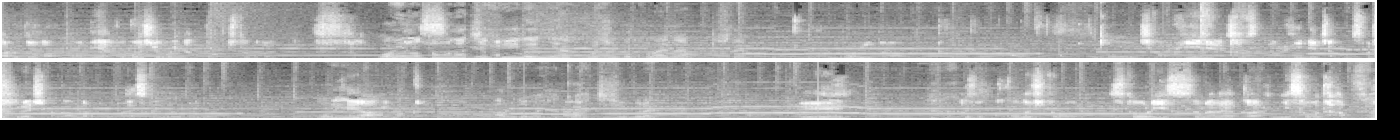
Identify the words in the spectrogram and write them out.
アルドがもう255になってる人とかいて、俺の友達フィーネ255この間やってしたよすごいなすごいよしかもフィーネ、そうですね、フィーネちゃんもそれぐらいしか頑張ることないですけど、俺今。アルドが180ぐらいえー、あ そっか、この人、ストーリー進めないからにそうだ。そ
